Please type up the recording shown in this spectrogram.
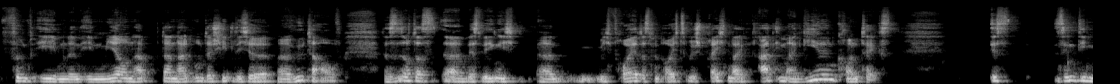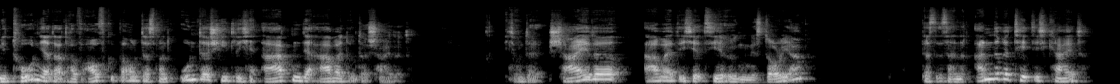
fünf Ebenen in mir und habe dann halt unterschiedliche äh, Hüte auf. Das ist auch das, äh, weswegen ich äh, mich freue, das mit euch zu besprechen, weil gerade im agilen Kontext ist, sind die Methoden ja darauf aufgebaut, dass man unterschiedliche Arten der Arbeit unterscheidet. Ich unterscheide, arbeite ich jetzt hier irgendeine Story ab. Das ist eine andere Tätigkeit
